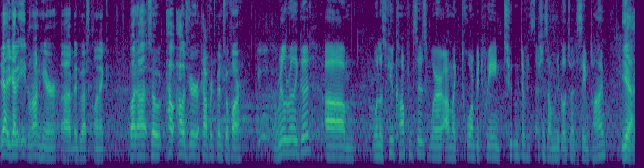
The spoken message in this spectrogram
Yeah, you got to eat and run here, uh, Midwest Clinic. But uh, so, how, how's your conference been so far? Really, really good. Um, one of those few conferences where I'm like torn between two different sessions I'm going to go to at the same time. Yeah,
